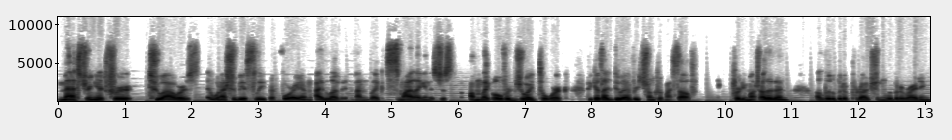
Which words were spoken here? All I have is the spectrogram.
mastering it for two hours when I should be asleep at 4 a.m., I love it. And I'm like smiling and it's just, I'm like overjoyed to work because I do every chunk of it myself pretty much, other than a little bit of production, a little bit of writing.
